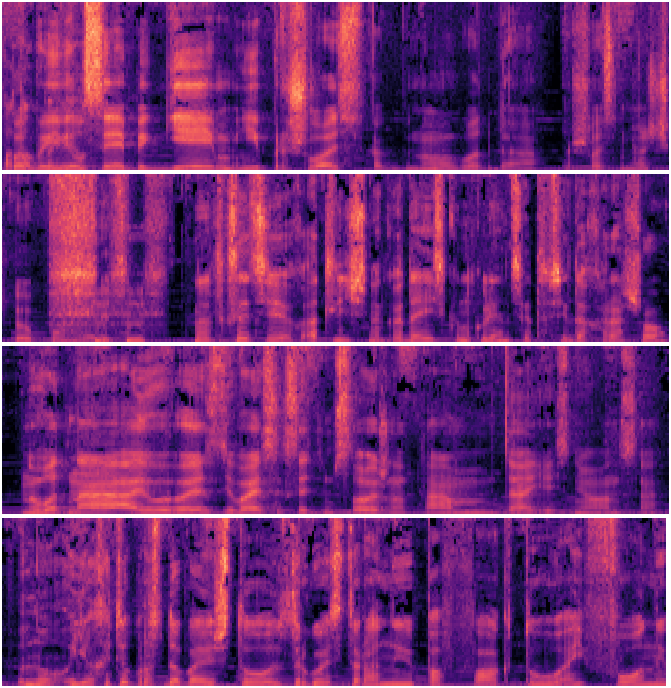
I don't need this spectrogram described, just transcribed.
Потом появился Epic Game, и пришлось, как бы, ну вот, да, пришлось немножечко поумерить. Ну, это, кстати, отлично, когда есть конкуренция, это всегда хорошо. Ну вот на iOS девайсах с этим сложно, там, да, есть нюансы. Ну, я хотел просто добавить, что, с другой стороны, по факту, айфоны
